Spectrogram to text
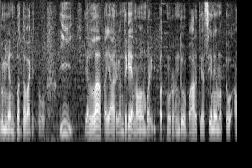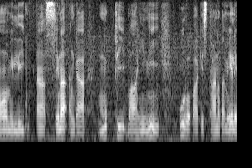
ಯೂನಿಯನ್ ಬದ್ಧವಾಗಿತ್ತು. ಈ ಎಲ್ಲ ತಯಾರಿಯೊಂದಿಗೆ ನವೆಂಬರ್ ಇಪ್ಪತ್ತ್ಮೂರರಂದು ಭಾರತೀಯ ಸೇನೆ ಮತ್ತು ಅವಾಮಿ ಲೀಗ್ ಸೇನಾ ಅಂಗ ಮುಕ್ತಿ ವಾಹಿನಿ ಪೂರ್ವ ಪಾಕಿಸ್ತಾನದ ಮೇಲೆ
